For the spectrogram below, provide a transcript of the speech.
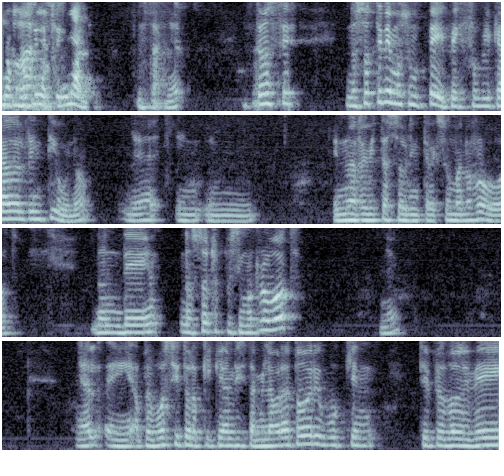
no funciona así mal. Exacto. Entonces, nosotros tenemos un paper que fue publicado el 21 ¿ya? En, en, una revista sobre interacción humano-robot, donde nosotros pusimos un robot, ¿ya? Eh, a propósito, los que quieran visitar mi laboratorio, busquen www.lptv.cl,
